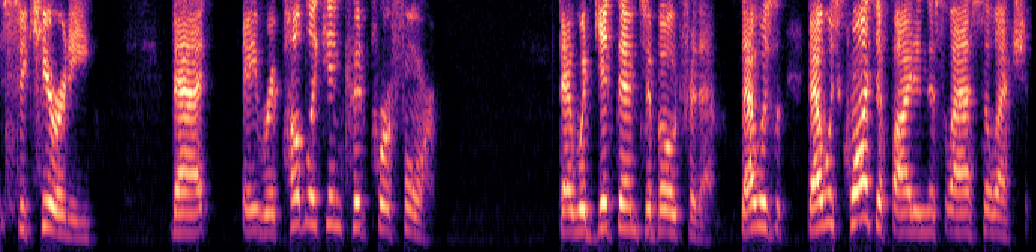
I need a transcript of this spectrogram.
security that a Republican could perform that would get them to vote for them. That was that was quantified in this last election.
